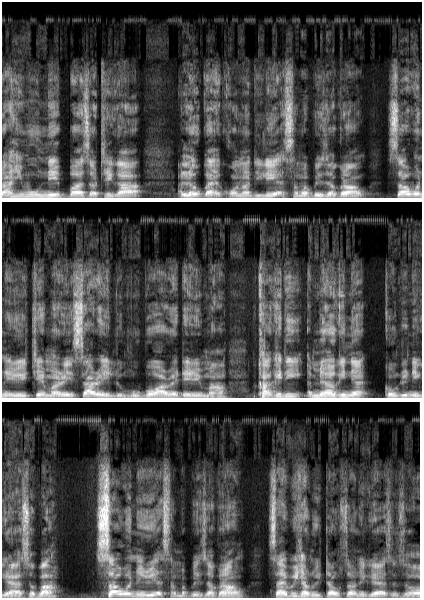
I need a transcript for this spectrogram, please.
ရာဟီမူနေပါစောထေကအလောက်ကခွန်လာတီလေးအစမပေးစောကောင်စောဝနေရီကျင့်မာရီစားရီလူမှုဘွားရဲတေရီမှာအခါခတိအမြောက်ကြီးနဲ့ဂုံတွင်းနေကြရဆိုပါစာဝတ်နေရအဆံမပေးစကောင်စိုက်ပိချောင်တီတောက်ဆနေကြရဆိုဆို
